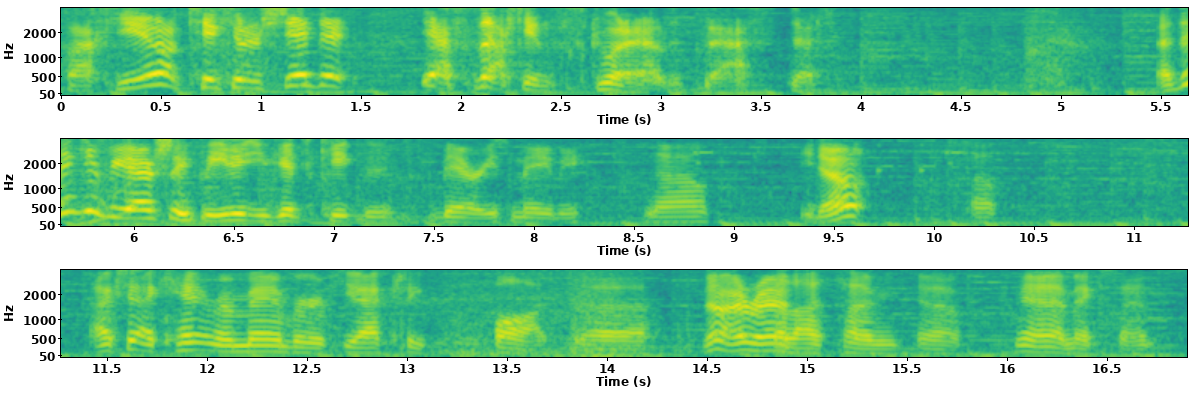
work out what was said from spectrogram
Fuck you, I'll kick your shit in. You fucking squirrel bastard. I think if you actually beat it, you get to keep the berries, maybe. No. You don't? Oh. Actually, I can't remember if you actually fought uh, No, I ran. the last time. You, oh, yeah, it makes sense.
